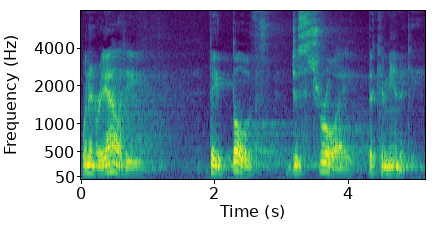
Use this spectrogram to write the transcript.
When in reality, they both destroy the community.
